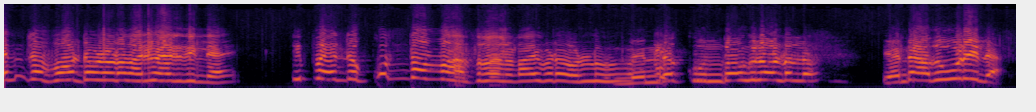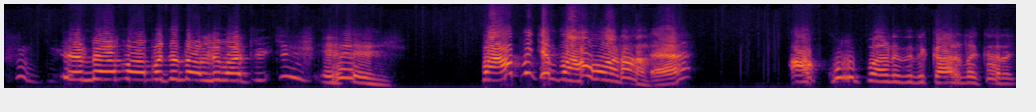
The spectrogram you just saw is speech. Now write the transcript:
എന്റെ ഫോട്ടോയിലൂടെ വരുമായിരുന്നില്ലേ? ഇപ്പൊ എന്റെ കുന്തം മാത്രമല്ലടാ ഇവിടെ ഉള്ളൂ. നിന്റെ കുന്തെങ്കിലും ഉണ്ടല്ലോ. എന്റെ അതുകൂടി ഇല്ല. എന്റെ ആ പാപ്പച്ചൻ തള്ളി മാറ്റി. ഏയ് പാപ്പച്ചൻ പാവാടാ ആ കുറിപ്പാണ് ഇതിന് കാരണക്കാരൻ.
